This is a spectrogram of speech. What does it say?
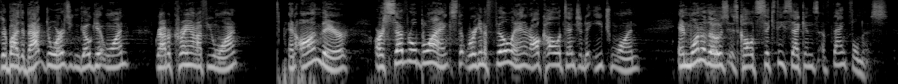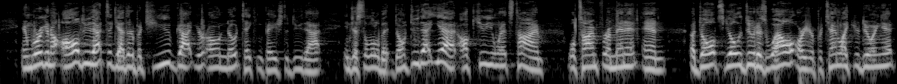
they're by the back doors. You can go get one, grab a crayon if you want. And on there are several blanks that we're going to fill in, and I'll call attention to each one. And one of those is called 60 Seconds of Thankfulness. And we're going to all do that together, but you've got your own note taking page to do that in just a little bit. Don't do that yet. I'll cue you when it's time. We'll time for a minute and Adults, you'll do it as well, or you'll pretend like you're doing it,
